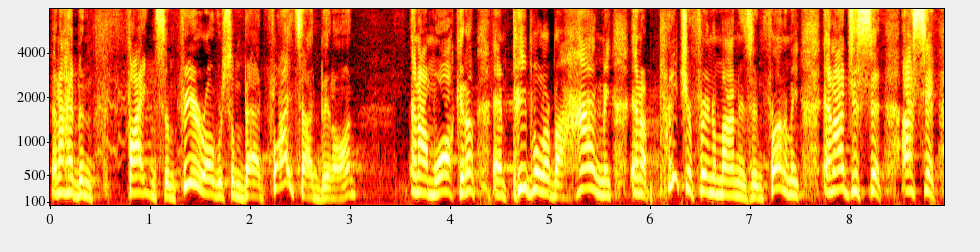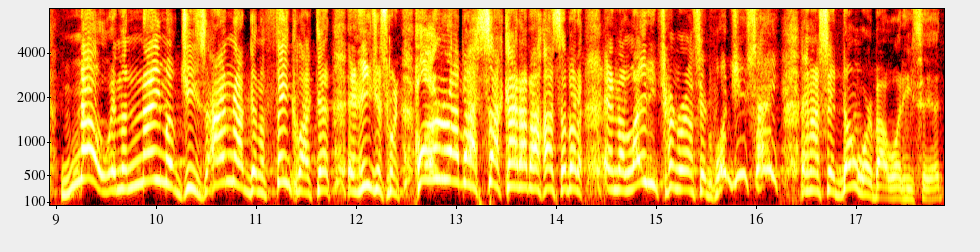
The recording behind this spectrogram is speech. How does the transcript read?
and I had been fighting some fear over some bad flights I'd been on. And I'm walking up, and people are behind me, and a preacher friend of mine is in front of me. And I just said, I said, No, in the name of Jesus, I'm not going to think like that. And he just went, And the lady turned around and said, What'd you say? And I said, Don't worry about what he said.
